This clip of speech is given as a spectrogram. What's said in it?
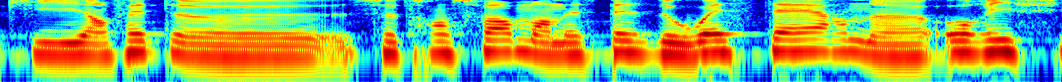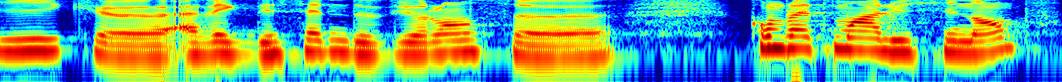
qui, en fait, se transforme en espèce de western horrifique, avec des scènes de violence complètement hallucinantes.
